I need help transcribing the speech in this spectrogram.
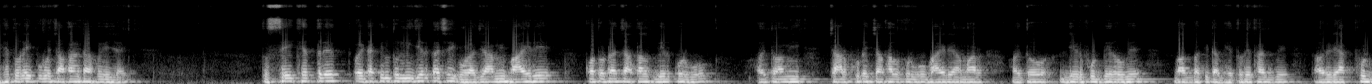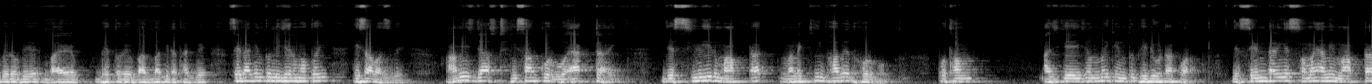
ভেতরেই পুরো চাতালটা হয়ে যায়। তো সেই ক্ষেত্রে ওইটা কিন্তু নিজের কাছেই করা যে আমি বাইরে কতটা চাতাল বের করব, হয়তো আমি চার ফুটে চাতাল করব, বাইরে আমার হয়তো দেড় ফুট বেরোবে বাদ বাকিটা ভেতরে থাকবে কারোর এক ফুট বেরোবে, বাইরে, ভেতরে বাদ বাকিটা থাকবে, সেটা কিন্তু নিজের মতোই হিসাব আসবে। আমি জাস্ট হিসাব করব একটাই, যে সিঁড়ির মাপটা মানে কীভাবে ধরবো। প্রথম আজকে এই জন্যই কিন্তু ভিডিওটা করা। যে সেন্টারিংয়ের সময় আমি মাপটা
